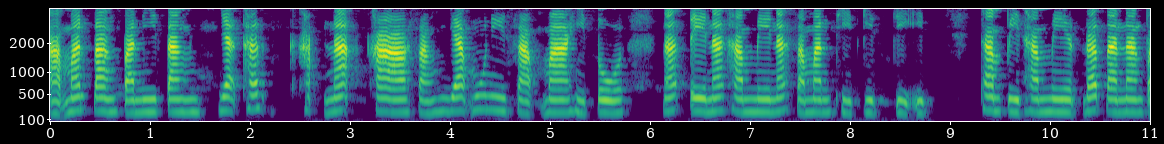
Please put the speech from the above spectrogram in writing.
อะมันตังปณีตังยะทะนะคาสังยมุนีสัพมาหิโตนะเตนะธรรมเมนะสมันถิกิจจิอิ ธรรมปีธรรมเมรัตนังป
